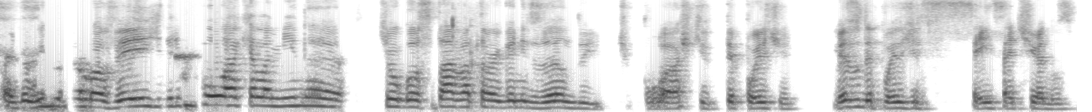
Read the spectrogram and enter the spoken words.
Cartãozinho do vez, ele, pô, aquela mina que eu gostava tá organizando. E, tipo, acho que depois de. Mesmo depois de seis, sete anos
